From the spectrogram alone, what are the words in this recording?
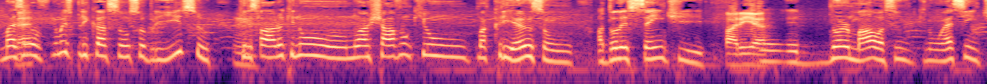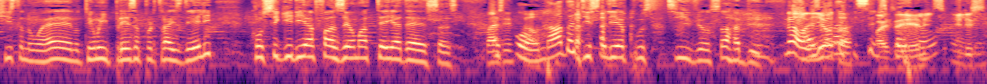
Mas É. eu vi uma explicação sobre isso, que Hum. eles falaram que não, não achavam que um- uma criança, um adolescente Faria. é, normal, assim, que não é cientista, não é, não tem uma empresa por trás dele, conseguiria fazer uma teia dessas. Mas pô, então. nada disso ali é possível, sabe? Não, Mas e não outra- é seja Mas aí eles, cara. eles,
